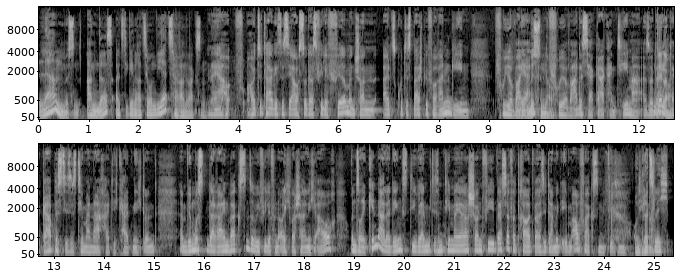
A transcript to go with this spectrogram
lernen müssen. Anders als die Generationen, die jetzt heranwachsen. Naja, heutzutage ist es ja auch so, dass viele Firmen schon als gutes Beispiel vorangehen. Früher war ja, müssen auch. früher war das ja gar kein Thema. Also da, genau. da gab es dieses Thema Nachhaltigkeit nicht. Und ähm, wir mussten da reinwachsen, so wie viele von euch wahrscheinlich auch. Unsere Kinder allerdings, die werden mit diesem Thema ja schon viel besser vertraut, weil sie damit eben aufwachsen mit diesem Und Thema. plötzlich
